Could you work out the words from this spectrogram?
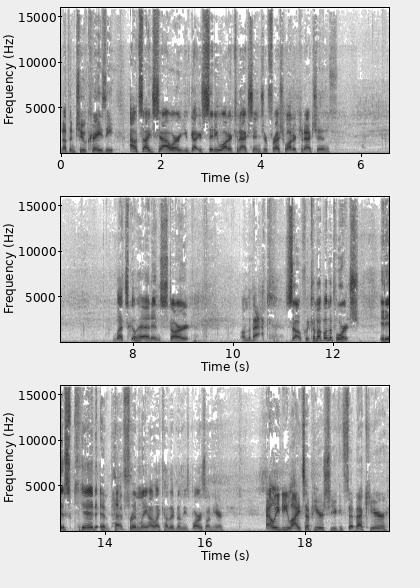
nothing too crazy. Outside shower, you've got your city water connections, your freshwater connections. Let's go ahead and start on the back. So if we come up on the porch, it is kid and pet friendly. I like how they've done these bars on here. LED lights up here so you can sit back here.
